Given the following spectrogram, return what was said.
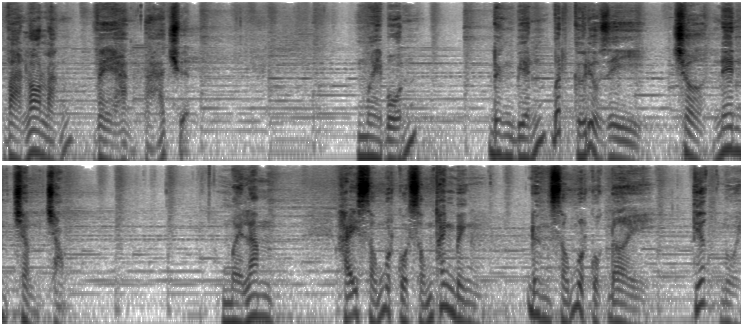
và lo lắng về hàng tá chuyện. 14. Đừng biến bất cứ điều gì trở nên trầm trọng. 15. Hãy sống một cuộc sống thanh bình, đừng sống một cuộc đời tiếc nuối.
